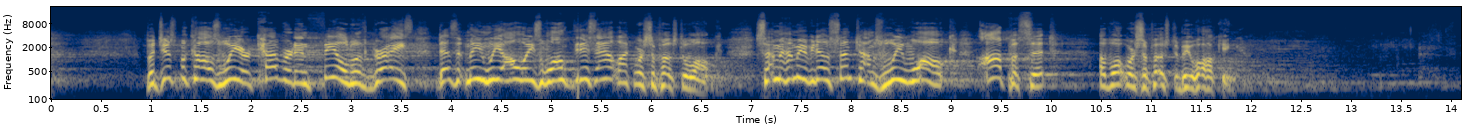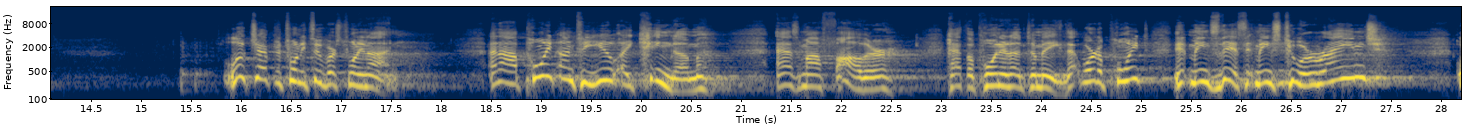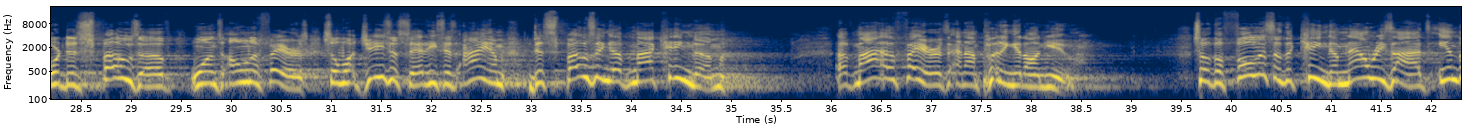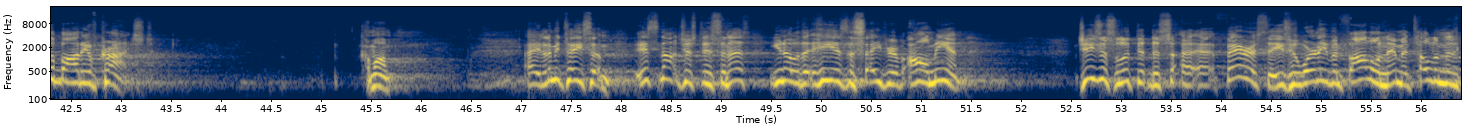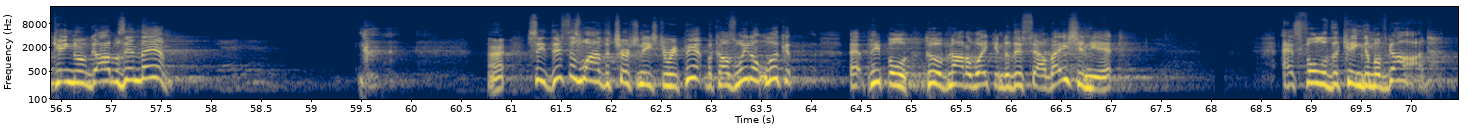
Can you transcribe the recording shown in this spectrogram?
But just because we are covered and filled with grace doesn't mean we always walk this out like we're supposed to walk. Some, how many of you know sometimes we walk opposite of what we're supposed to be walking? Luke chapter 22, verse 29. And I appoint unto you a kingdom as my Father hath appointed unto me. That word appoint, it means this it means to arrange or dispose of one's own affairs. So, what Jesus said, He says, I am disposing of my kingdom, of my affairs, and I'm putting it on you. So, the fullness of the kingdom now resides in the body of Christ. Come on. Hey, let me tell you something. It's not just this and us. You know that He is the Savior of all men. Jesus looked at the uh, at Pharisees who weren't even following them and told them that the kingdom of God was in them. all right. See, this is why the church needs to repent because we don't look at at people who have not awakened to this salvation yet as full of the kingdom of God.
